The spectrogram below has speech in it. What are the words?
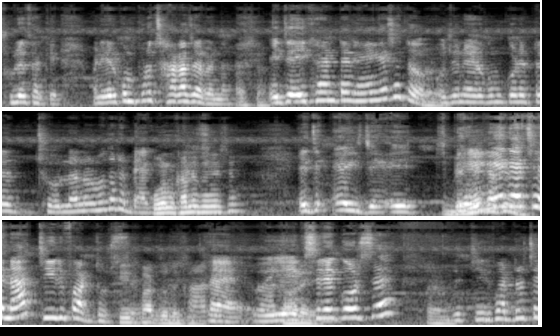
ঝুলে থাকে। মানে এরকম পুরো ছাড়া যাবে না। আচ্ছা। এই যে এইখানটা ভেঙে গেছে তো ওই জন্য এরকম করে একটা ঝোলানোর মতো একটা ব্যাগ কোনখানে ভেঙেছে? এই যে এই যে এই ভেঙে গেছে? না চিরফাট ধরছে। চিরফাট ধরেছে। হ্যাঁ ওই এক্সরে করছে হ্যাঁ। যে চিরফাট ধরছে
